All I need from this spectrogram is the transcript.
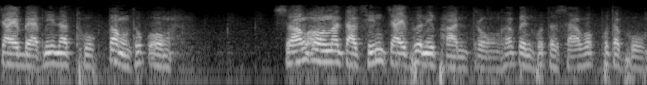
ใจแบบนี้นะถูกต้องทุกองค์สององค์นั้นตัดสินใจเพื่อนิพพานตรงเขาเป็นพุทธสาวกพุทธภูมิ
